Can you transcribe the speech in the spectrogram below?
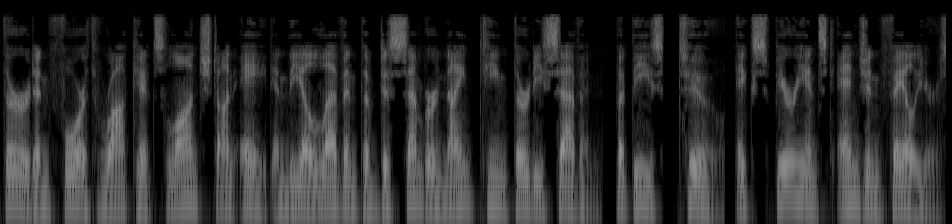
third and fourth rockets launched on 8 and the 11th of December 1937, but these, too, experienced engine failures,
